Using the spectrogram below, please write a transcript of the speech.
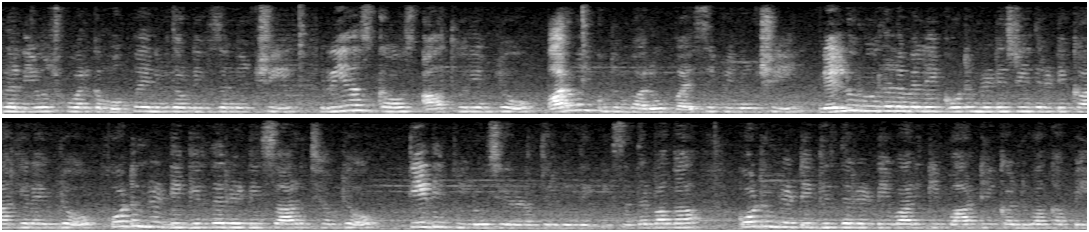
సిరిసిల్ల నియోజకవర్గం ముప్పై ఎనిమిదవ డివిజన్ నుంచి రియాజ్ గౌస్ ఆధ్వర్యంలో అరవై కుటుంబాలు వైసీపీ నుంచి నెల్లూరు రూరల్ ఎమ్మెల్యే కోటంరెడ్డి శ్రీధర్రెడ్డి కార్యాలయంలో కోటంరెడ్డి గిరిధర్రెడ్డి సారథ్యంలో టీడీపీలో చేరడం జరిగింది. ఈ సందర్భంగా కోటంరెడ్డి గిరిధర్రెడ్డి వారికి పార్టీ కండువా కప్పి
